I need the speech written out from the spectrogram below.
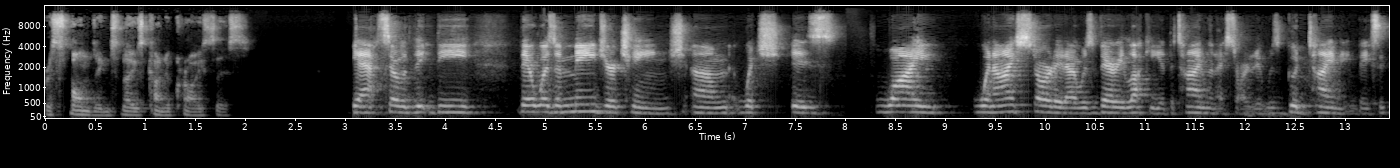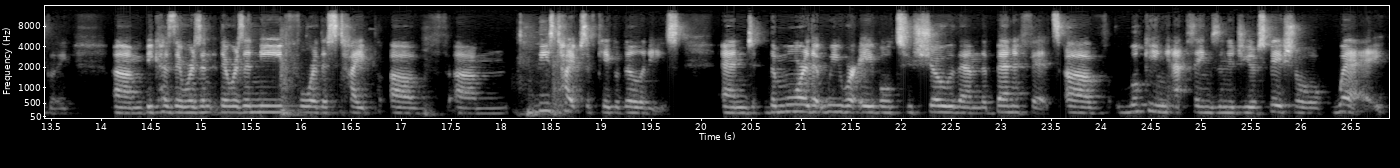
responding to those kind of crises yeah so the the there was a major change um, which is why when i started i was very lucky at the time that i started it was good timing basically um, because there was a, there was a need for this type of um, these types of capabilities. And the more that we were able to show them the benefits of looking at things in a geospatial way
